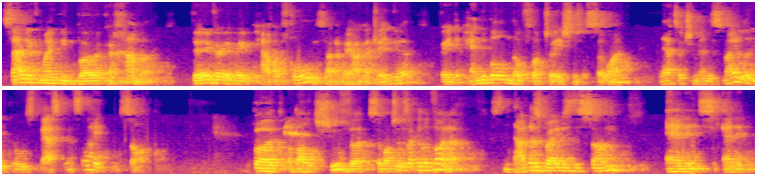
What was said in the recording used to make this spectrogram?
Sadik might be Barak Achama, very, very, very powerful. He's on a Madrega, very dependable, no fluctuations, and so on. And that's a tremendous smile. You can always bask in its light and so on. But about tshuva, so about is like a levana. It's not as bright as the sun, and it's and it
